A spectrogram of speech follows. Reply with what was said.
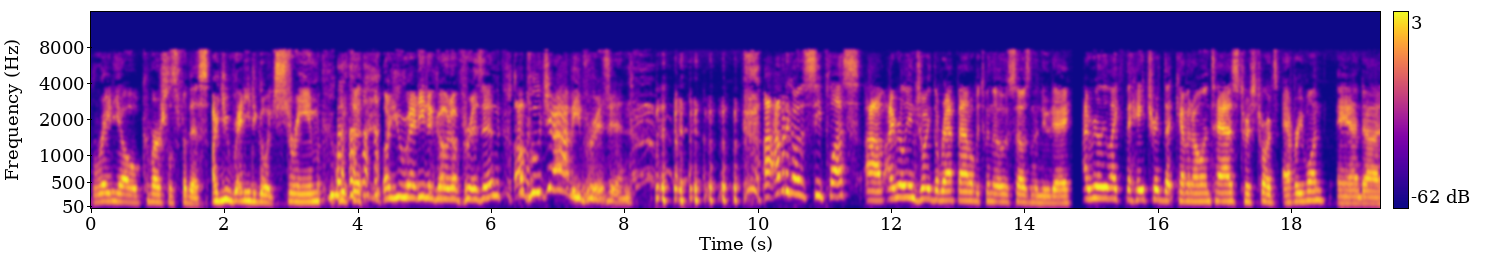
radio commercials for this. Are you ready to go extreme? With the, are you ready to go to prison? A Punjabi prison. uh, I'm gonna go with a C plus. Um, I really enjoyed the rap battle between the Usos and the New Day. I really like the hatred that Kevin Owens has towards, towards everyone, and uh,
